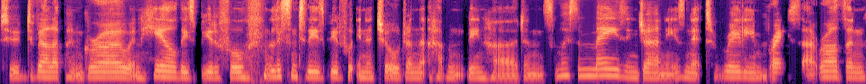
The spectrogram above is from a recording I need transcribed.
to develop and grow and heal these beautiful, listen to these beautiful inner children that haven't been heard. And it's the most amazing journey, isn't it, to really mm. embrace that rather than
